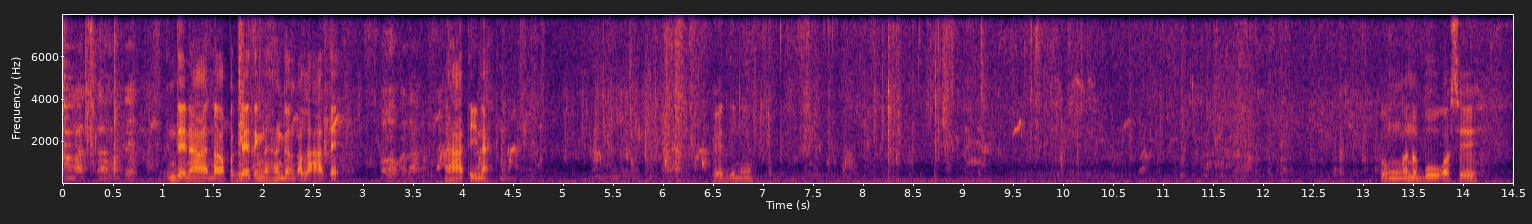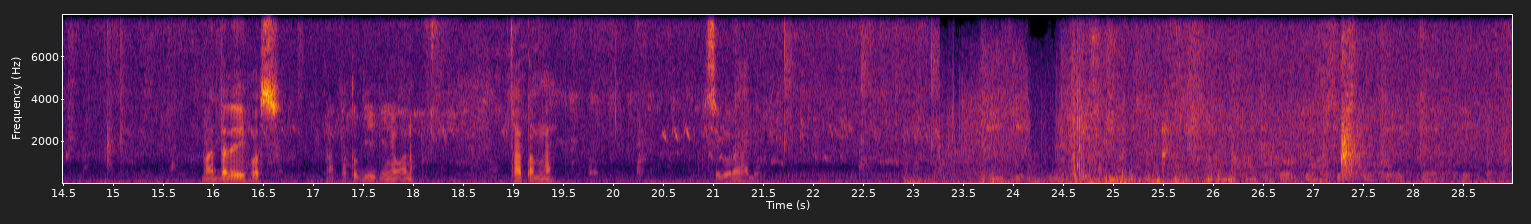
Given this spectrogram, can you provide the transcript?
Angat ka, ate? Hindi, na, nakapagletting na hanggang kalahati. Oo, kala. Nahati na. Pwede na yun. Kung ano bukas eh, madalihos. Napatubigin yung ano, tatamnan. Sigurado. Thank you.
